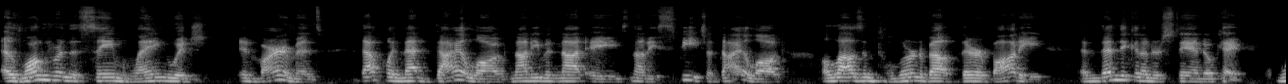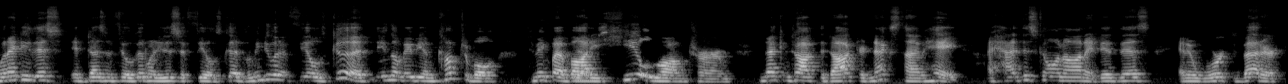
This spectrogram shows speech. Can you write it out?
as long as we're in the same language environment, at that point, that dialogue, not even not a not a speech, a dialogue allows them to learn about their body, and then they can understand. Okay, when I do this, it doesn't feel good. When I do this, it feels good. Let me do what it feels good, even though maybe may be uncomfortable, to make my body yes. heal long term. And I can talk to the doctor next time. Hey, I had this going on. I did this and it worked better.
